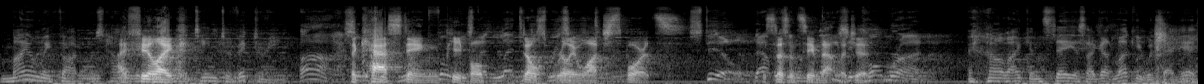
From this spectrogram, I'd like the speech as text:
My only thought was how I feel like team to victory. Ah, The casting people that led to don't really watch sports. Still, This doesn't seem that legit. All I can say is I got lucky with that hit.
